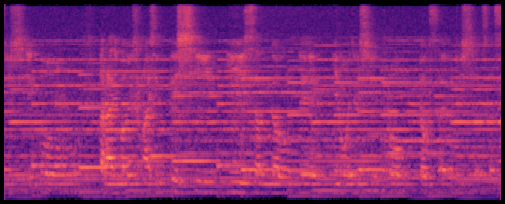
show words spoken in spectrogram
해주시고 하나님 아버지 선하신 뜻이 이삶 가운데 이루어질 수 있도록 역사해 주시옵소서.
